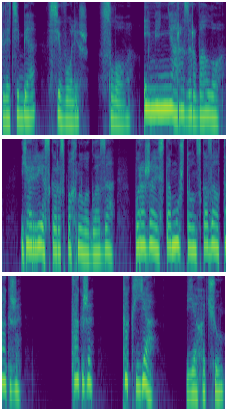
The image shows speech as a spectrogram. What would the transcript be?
Для тебя всего лишь слово. И меня разорвало. Я резко распахнула глаза, поражаясь тому, что он сказал так же, так же, как я. Я хочу,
